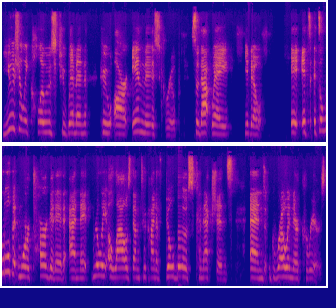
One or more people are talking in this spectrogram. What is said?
usually closed to women who are in this group. So that way, you know, it, it's it's a little bit more targeted and it really allows them to kind of build those connections and grow in their careers.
